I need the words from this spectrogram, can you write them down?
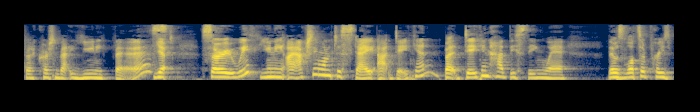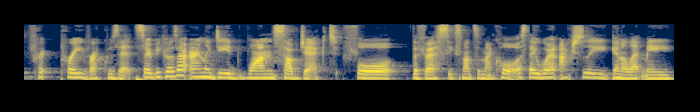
first question about uni first. Yep. So with uni, I actually wanted to stay at Deakin, but Deakin had this thing where there was lots of pre- pre- prerequisites. So because I only did one subject for the first six months of my course, they weren't actually going to let me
